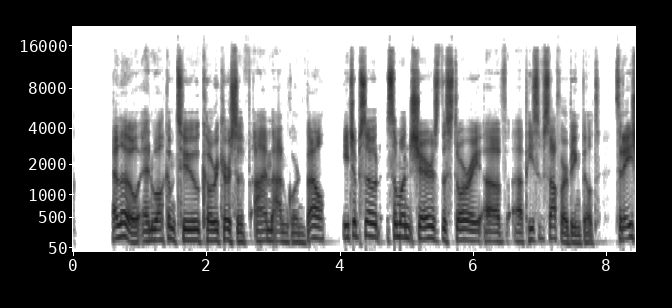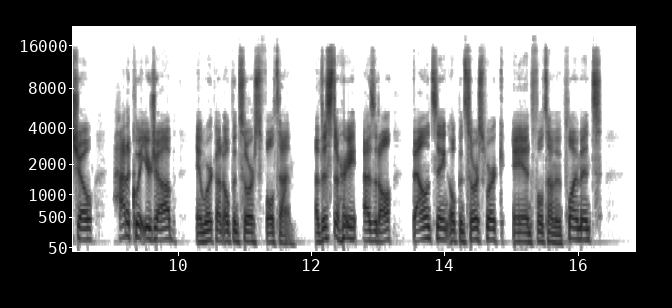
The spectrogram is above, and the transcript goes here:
Hello, and welcome to Co-Recursive. I'm Adam Gordon Bell. Each episode, someone shares the story of a piece of software being built. Today's show, how to quit your job and work on open source full time. This story has it all balancing open source work and full time employment,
